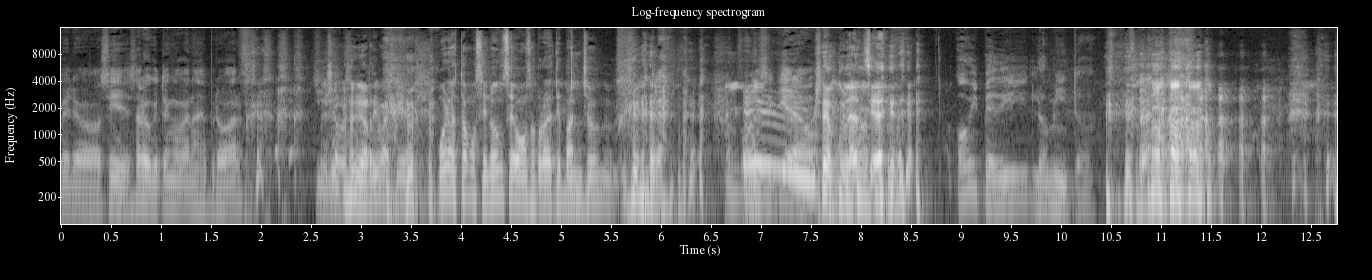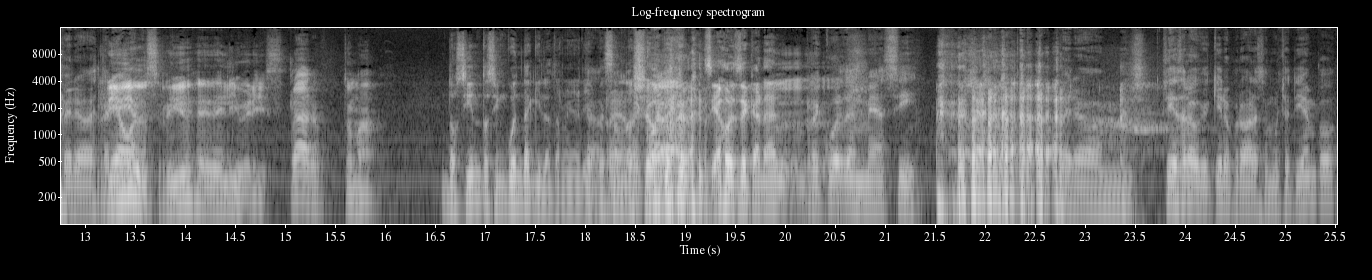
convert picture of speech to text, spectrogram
Pero sí, es algo que tengo ganas de probar. Y Yo me lo reimagino. Bueno, estamos en 11, vamos a probar este pancho. Tal ni siquiera. Una ambulancia. Hoy pedí lomito. Pero estaría bueno. Reviews, reviews de deliveries. Claro. Tomá. 250 kilos terminaría Claro, pesando re- yo si hago ese canal. Recuérdenme así. Pero um, sí, es algo que quiero probar hace mucho tiempo.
